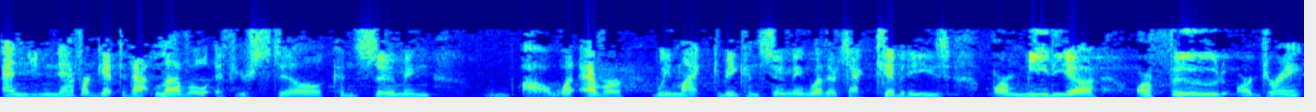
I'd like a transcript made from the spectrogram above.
And you never get to that level if you're still consuming uh, whatever we might be consuming, whether it's activities or media or food or drink.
